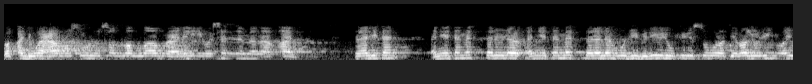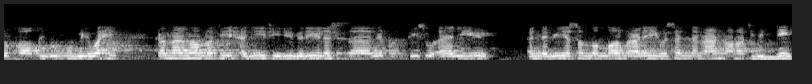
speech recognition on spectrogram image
وقد وعى الرسول صلى الله عليه وسلم ما قال. ثالثا أن يتمثل, له أن يتمثل له جبريل في صورة رجل ويخاطبه بالوحي كما مر في حديث جبريل السابق في سؤاله النبي صلى الله عليه وسلم عن مراتب الدين.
